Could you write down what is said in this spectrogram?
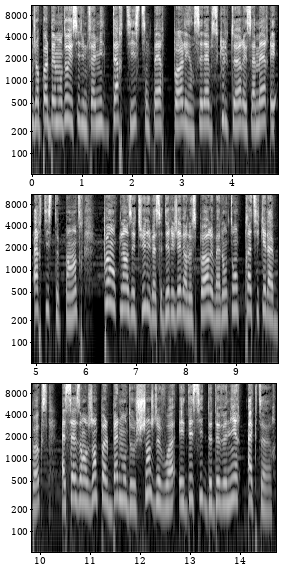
Jean-Paul Belmondo est issu d'une famille d'artistes. Son père, Paul, est un célèbre sculpteur et sa mère est artiste peintre. Peu enclin aux études, il va se diriger vers le sport et va longtemps pratiquer la boxe. À 16 ans, Jean-Paul Belmondo change de voie et décide de devenir acteur.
